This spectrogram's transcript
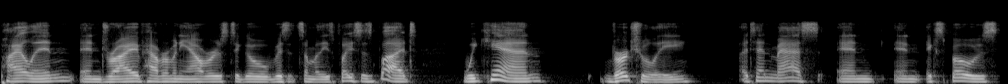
pile in and drive however many hours to go visit some of these places, but we can virtually attend mass and and expose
